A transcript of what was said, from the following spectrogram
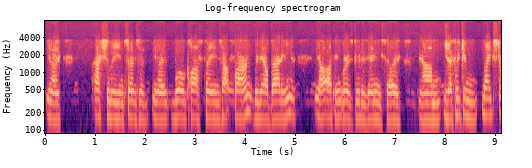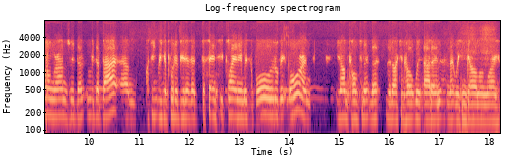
you know, actually in terms of, you know, world class teams up front with our batting, you know, I think we're as good as any. So, um, you know, if we can make strong runs with the with the bat, um, I think we can put a bit of a defensive plan in with the ball a little bit more. And, you know, I'm confident that, that I can help with that and, and that we can go a long way.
